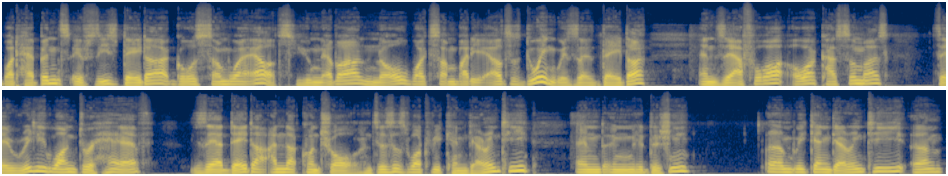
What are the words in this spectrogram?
what happens if these data goes somewhere else? You never know what somebody else is doing with that data. And therefore, our customers, they really want to have their data under control. And this is what we can guarantee. And in addition, um, we can guarantee um,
